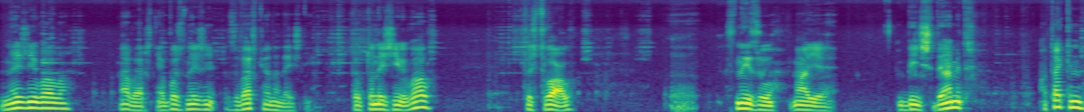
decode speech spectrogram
з нижнього вала на верхній, або з, нижній, з верхнього на нижній. Тобто нижній вал, тобто вал, е, знизу має більший діаметр, а так він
